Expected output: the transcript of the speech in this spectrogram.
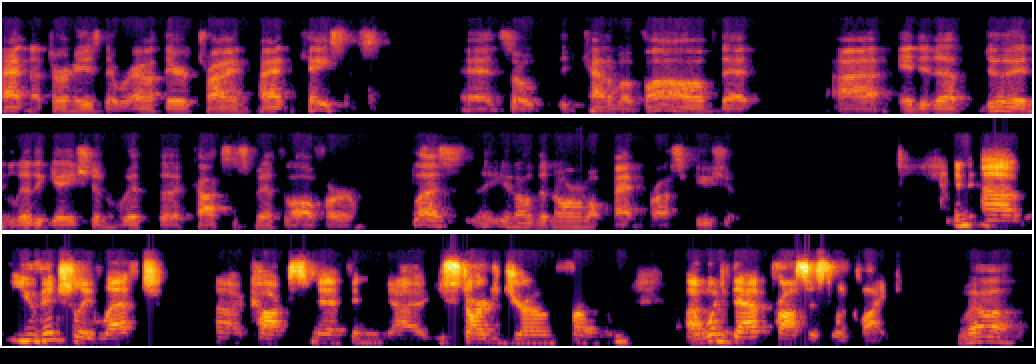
patent attorneys that were out there trying patent cases. And so it kind of evolved that I ended up doing litigation with the Cox and Smith law firm, plus, you know, the normal patent prosecution. And uh, you eventually left uh, Cox Smith and uh, you started your own firm. Uh, what did that process look like? Well,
